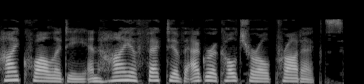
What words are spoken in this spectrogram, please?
high-quality and high-effective agricultural products.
